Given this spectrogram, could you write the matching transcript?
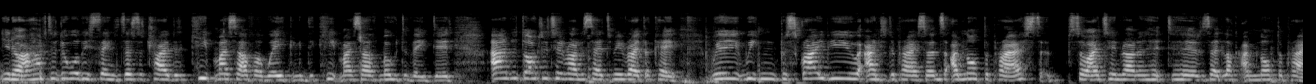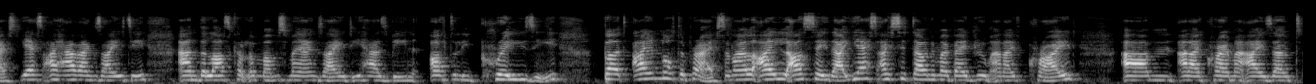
you know, I have to do all these things just to try to keep myself awake and to keep myself motivated. And the doctor turned around and said to me, right, okay, we, we can prescribe you antidepressants. I'm not depressed. So I turned around and hit to her and said, look, I'm not depressed. Yes, I have anxiety and the last couple of months my anxiety has been utterly crazy. But I am not depressed and I'll, I'll, I'll say that. Yes I sit down in my bedroom and I've cried um, and I cry my eyes out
